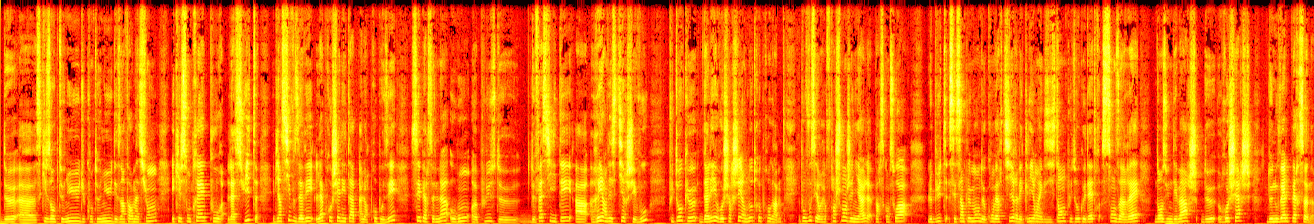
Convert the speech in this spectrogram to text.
de euh, ce qu'ils ont obtenu, du contenu, des informations, et qu'ils sont prêts pour la suite, eh bien si vous avez la prochaine étape à leur proposer, ces personnes-là auront euh, plus de facilité à réinvestir chez vous plutôt que d'aller rechercher un autre programme. Et pour vous, c'est franchement génial parce qu'en soi, le but, c'est simplement de convertir les clients existants plutôt que d'être sans arrêt dans une démarche de recherche de nouvelles personnes.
